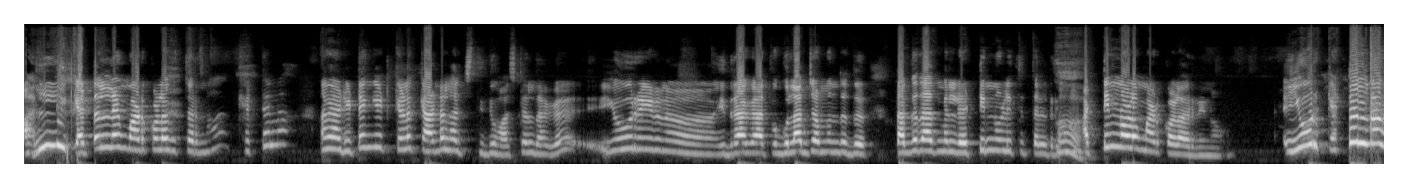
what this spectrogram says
ಅಲ್ಲಿ ಕೆಟಲ್ನಾಗ ಹಚ್ಚಾರ ನಾ. ಕೆಟ್ಟಲ್ಲ? ನಾವ್ ಆ ಇಟ್ಟಂಗಿ ಇಟ್ ಕೆಳಗ್ ಕ್ಯಾಂಡಲ್ ಹಚ್ತಿದ್ವಿ ಹಾಸ್ಟೆಲ್ದಾಗ. ಇವ್ರೇನು ಇದ್ರಾಗ ಅಥವಾ ಗುಲಾಬ್ ಜಾಮೂನ್ದು ತಗದಾದ್ಮೇಲೆ ರೆಟ್ಟಿನ್ ಉಳಿತಿತ್ತಲ್ರಿ. ಹಾ. ಅಟ್ಟಿನೊಳಗ್ ಮಾಡ್ಕೊಳಾರ್ರಿ ನಾವು. ಇವ್ರ ಕೆಟ್ಟಲ್ದಾಗ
